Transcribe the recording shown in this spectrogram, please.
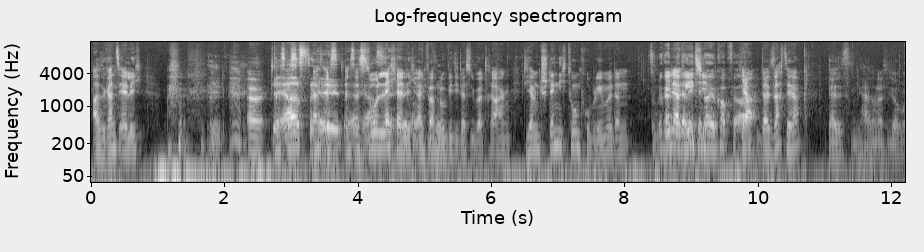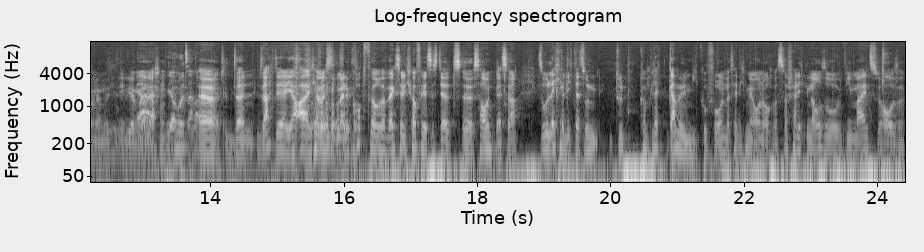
Also ganz ehrlich. äh, das erste ist, Hate, Es ist, der es ist so lächerlich Hate einfach nur, wie die das übertragen. Die haben ständig Tonprobleme, dann. Zum Glück hat Bela Reti neue Kopfhörer. Ja, da sagt er. Ja, das, ja, sollen wir das wiederholen? Dann muss ich jetzt eh wieder mal ja lachen. wiederhol's einfach. Äh, komplett. dann sagt er, ja, ich habe jetzt meine Kopfhörer gewechselt, ich hoffe, jetzt ist der äh, Sound besser. So lächerlich, das ist so ein komplett Gammelmikrofon, das hätte ich mir auch noch. Das ist wahrscheinlich genauso wie meins zu Hause.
